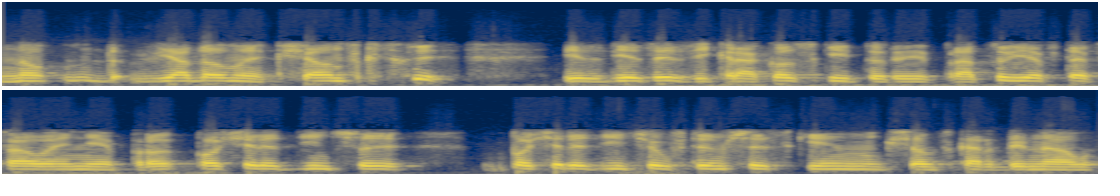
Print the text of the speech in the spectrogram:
No, wiadomy ksiądz, który jest diecezji krakowskiej, który pracuje w TVN-ie, pośredniczy, pośredniczył w tym wszystkim. Ksiądz kardynał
